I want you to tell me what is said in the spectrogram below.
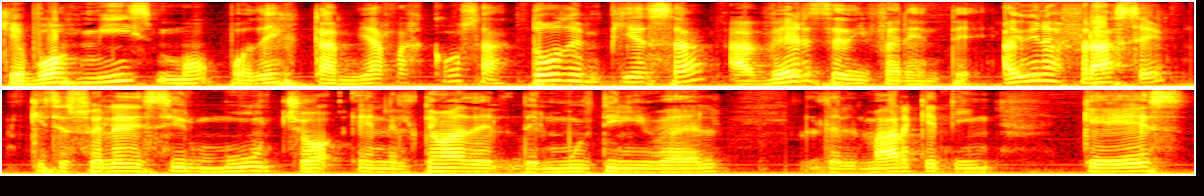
que vos mismo podés cambiar las cosas, todo empieza a verse diferente. Hay una frase que se suele decir mucho en el tema del multinivel, del marketing, que es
